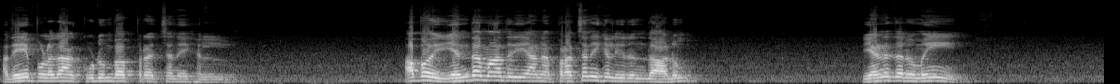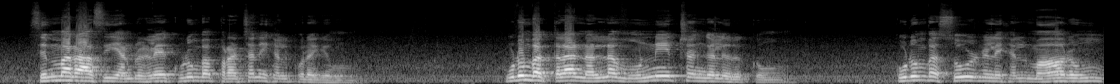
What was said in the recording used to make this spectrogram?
அதே போல தான் குடும்ப பிரச்சனைகள். அப்போ எந்த மாதிரியான பிரச்சனைகள் இருந்தாலும் எனதருமை சிம்ம ராசி அன்பர்களே குடும்ப பிரச்சனைகள் குறையும். குடும்பத்தில் நல்ல முன்னேற்றங்கள் இருக்கும். குடும்ப சூழ்நிலைகள் மாறும்.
